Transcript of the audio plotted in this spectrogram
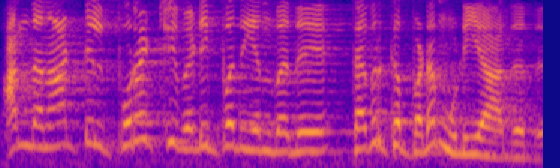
அந்த நாட்டில் புரட்சி வெடிப்பது என்பது தவிர்க்கப்பட முடியாதது.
